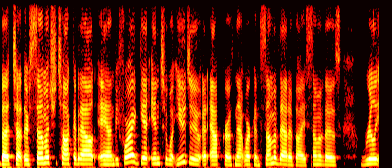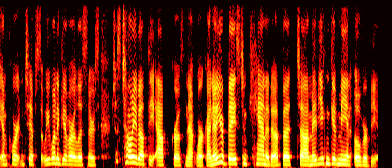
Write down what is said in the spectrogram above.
But uh, there's so much to talk about. And before I get into what you do at App Growth Network and some of that advice, some of those really important tips that we want to give our listeners, just tell me about the App Growth Network. I know you're based in Canada, but uh, maybe you can give me an overview.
